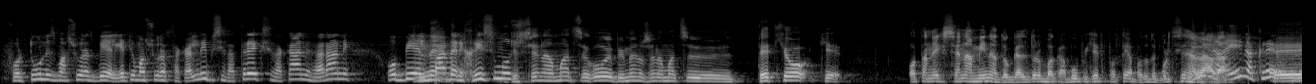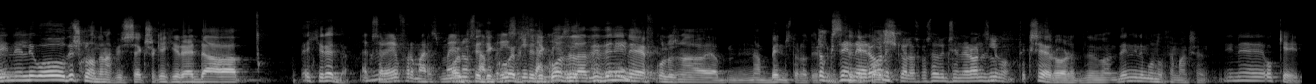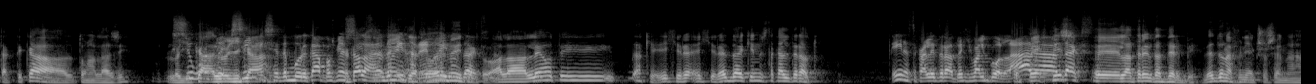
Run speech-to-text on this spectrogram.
Φορτούνης Μασούρας Μπιέλ. Γιατί ο Μασούρας θα καλύψει, θα τρέξει, θα κάνει, θα ράνει. Ο Μπιέλ Ναι. πάντα είναι χρήσιμος. Και σε ένα μάτς, εγώ επιμένω σε ένα μάτς ε, τέτοιο και όταν έχεις ένα μήνα τον καλύτερο μπακαμπού που είχε έρθει ποτέ από τότε που ήρθε στην Είναι- Ελλάδα. είναι ακραίο, ε, ναι. είναι λίγο δύσκολο να τον αφήσεις έξω και έχει ρέντα. Έχει ρέντα. Δεν ξέρω, είναι Ο φορμαρισμένο. επιθετικό, επιθετικός δηλαδή δεν είναι εύκολος να, να μπαίνεις στο ρωτήσιο. Τον ξενερώνεις κιόλας, Κωστά, τον ξενερώνεις λίγο; Δεν ξέρω, ρε, δεν είναι μόνο θέμα ξεν. Είναι οκ, τακτικά τον αλλάζει. Σίγουρα Λογικά. το λογικά. εξήγησε, δεν μπορεί κάπως μια Ε, καλά, συζήτηση να την εννοείται είχαν. αυτό. εννοείται, εννοείται εντάξει, αυτό. ναι. Αλλά λέω ότι οκ, έχει, ρε- έχει ρέντα και είναι στα καλύτερά του. Είναι στα καλύτερα του, έχει βάλει Ο κολλάρα. παίκτη εντάξει. ε, λατρεύει τα ντέρμπι. Δεν τον αφήνει έξω σε ένα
